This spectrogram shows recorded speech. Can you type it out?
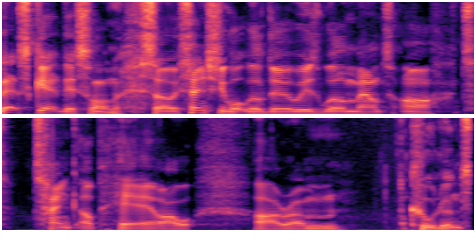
let's get this on. So essentially what we'll do is we'll mount our tank up here our our um, coolant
